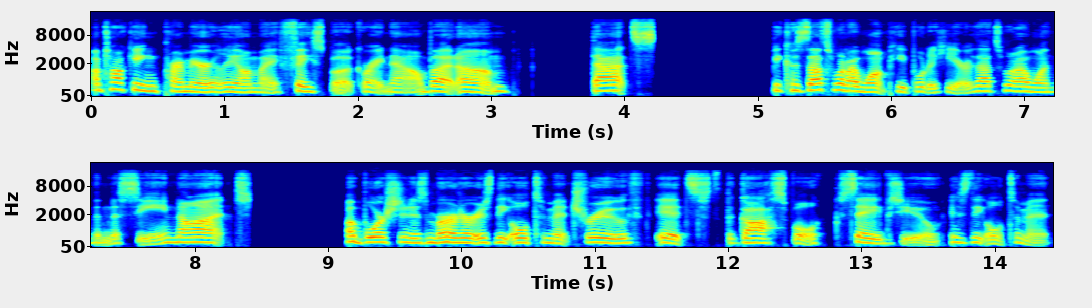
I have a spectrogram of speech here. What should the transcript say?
I'm talking primarily on my Facebook right now, but um that's because that's what I want people to hear. That's what I want them to see, not abortion is murder is the ultimate truth. It's the gospel saves you is the ultimate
